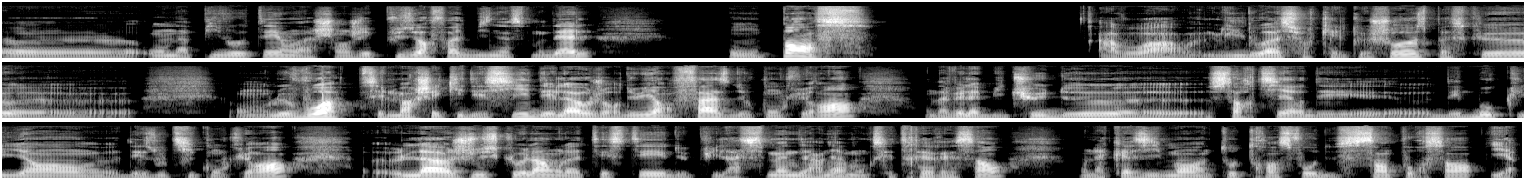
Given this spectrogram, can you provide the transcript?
on a pivoté, on a changé plusieurs fois de business model. On pense avoir mille doigts sur quelque chose parce que on le voit, c'est le marché qui décide. Et là, aujourd'hui, en face de concurrents, on avait l'habitude de sortir des, beaux clients des outils concurrents. là, jusque-là, on l'a testé depuis la semaine dernière, donc c'est très récent. On a quasiment un taux de transfert de 100%. Il n'y a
